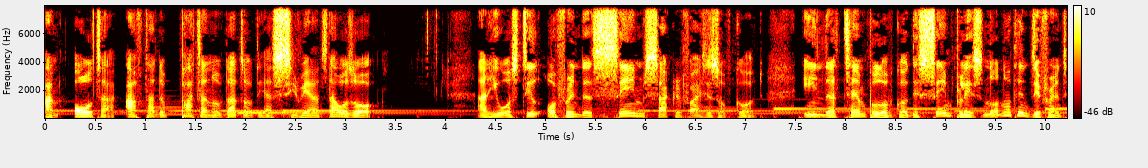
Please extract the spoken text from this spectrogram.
an altar after the pattern of that of the Assyrians. That was all and he was still offering the same sacrifices of God in the temple of God, the same place, not nothing different.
